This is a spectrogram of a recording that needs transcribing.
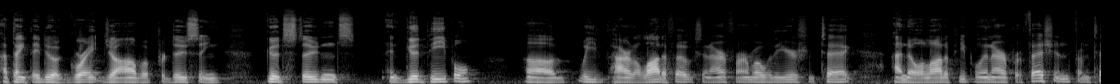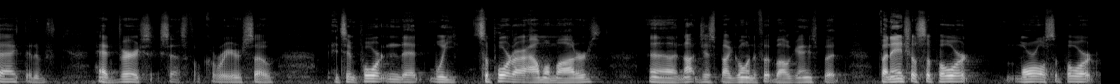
I think they do a great job of producing good students and good people. Uh, we've hired a lot of folks in our firm over the years from Tech. I know a lot of people in our profession from Tech that have had very successful careers. So it's important that we support our alma maters, uh, not just by going to football games, but financial support, moral support,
